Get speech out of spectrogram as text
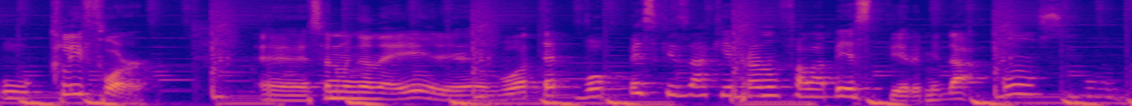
o Clifford é, se não me engano é ele, eu vou até vou pesquisar aqui para não falar besteira. Me dá um segundo.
